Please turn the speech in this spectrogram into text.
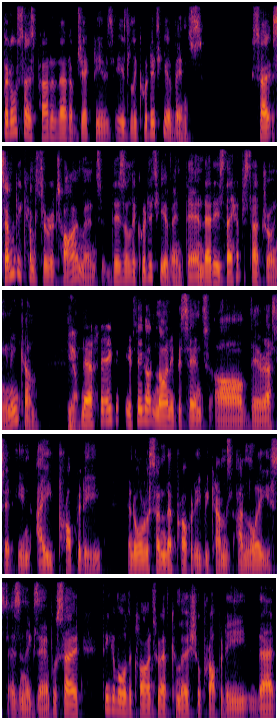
but also, as part of that objectives is liquidity events. So somebody comes to retirement, there's a liquidity event there, and that is they have to start drawing an income. Yeah. Now, if they if they got ninety percent of their asset in a property, and all of a sudden that property becomes unleased, as an example. So think of all the clients who have commercial property that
